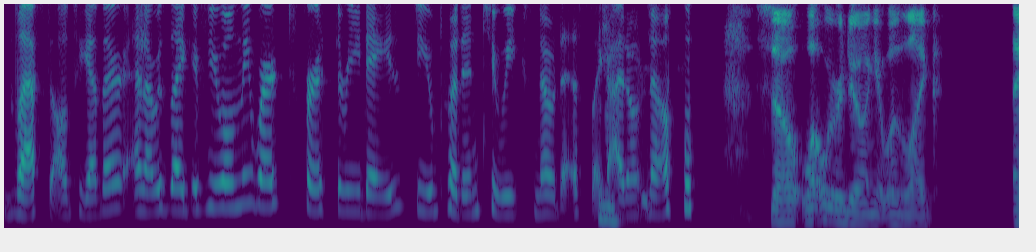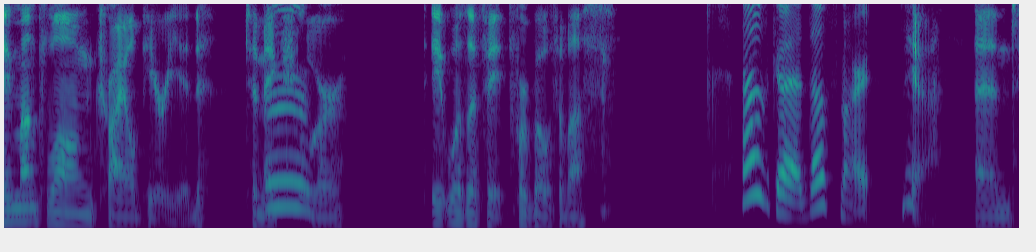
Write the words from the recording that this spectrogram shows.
left altogether. And I was like, if you only worked for three days, do you put in two weeks' notice? Like, mm. I don't know. so what we were doing it was like a month long trial period to make Mm. sure it was a fit for both of us that was good. That was smart. yeah and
